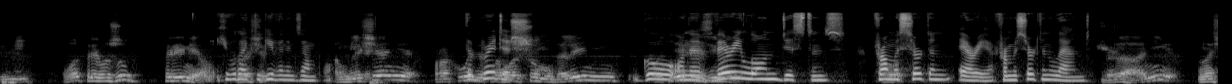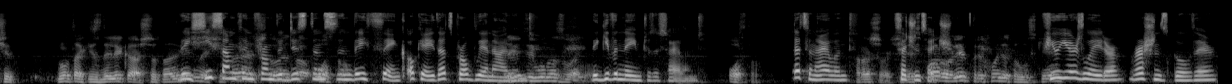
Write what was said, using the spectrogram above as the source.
Mm -hmm. He would like to give an example. The British go on a very long distance from a certain area, from a certain land. They see something from the distance and they think, okay, that's probably an island. They give a name to this island. That's an island, such and such. A few years later, Russians go there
